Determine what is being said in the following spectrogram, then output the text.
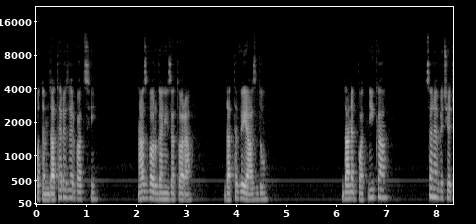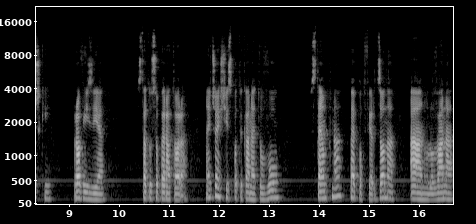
potem datę rezerwacji, nazwę organizatora, datę wyjazdu, dane płatnika, cenę wycieczki, prowizję, status operatora. Najczęściej spotykane to W, wstępna, P potwierdzona, A anulowana,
